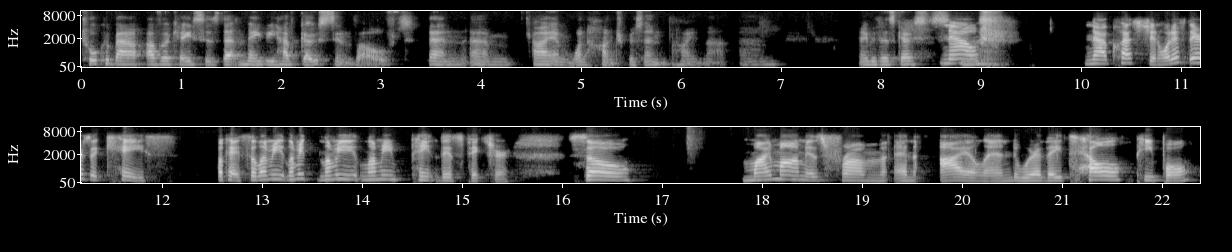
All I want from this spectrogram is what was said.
talk about other cases that maybe have ghosts involved then um, i am 100% behind that. Um, Maybe there's ghosts. Now, now question, what if there's a case? Okay, so let me let me let me let me paint this picture. So my mom is from an island where they tell people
